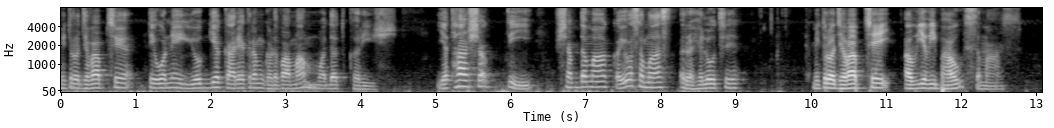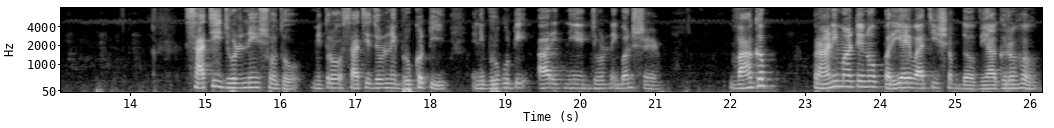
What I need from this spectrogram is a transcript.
મિત્રો, જવાબ છે, તેઓને યોગ્ય કાર્યક્રમ ઘડવામાં મદદ કરીશ. યથાશક્તિ શબ્દમાં કયો સમાસ રહેલો છે? મિત્રો, જવાબ છે, અવયવી ભાવ સમાસ. સાચી જોડણી શોધો. મિત્રો, સાચી જોડણી ભ્રુકટી, એની ભ્રુકુટી આ રીતની એક જોડણી બનશે. વાઘ પ્રાણી માટેનો પર્યાયવાચી શબ્દ વ્યાઘ્રહ.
